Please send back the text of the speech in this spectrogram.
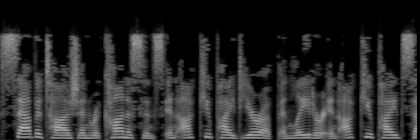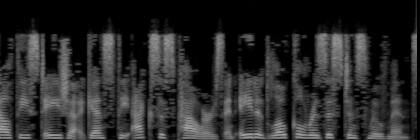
sabotage and reconnaissance in occupied Europe and later in occupied Southeast Asia against the Axis powers and aided local resistance movements.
